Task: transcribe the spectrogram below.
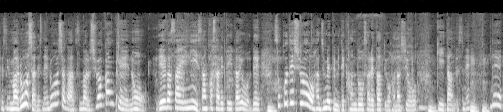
ですね、まあ、ろう者ですね、ろう者が集まる手話関係の映画祭に参加されていたようで、うん。そこで手話を初めて見て感動されたというお話を聞いたんですね。うんうん。で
